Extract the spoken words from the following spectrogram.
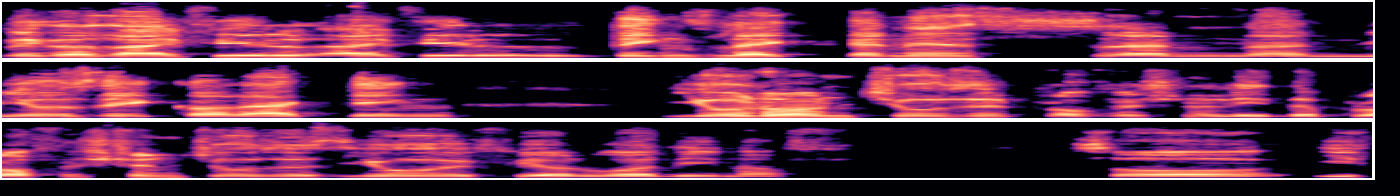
because i feel i feel things like tennis and and music or acting you don't choose it professionally. The profession chooses you if you're worthy enough. So if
